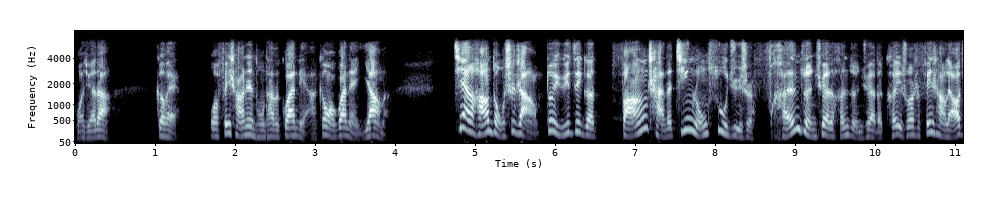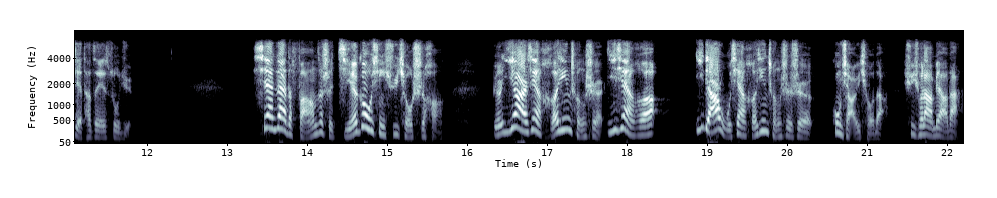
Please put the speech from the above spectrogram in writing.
我觉得各位，我非常认同他的观点啊，跟我观点一样的。建行董事长对于这个。房产的金融数据是很准确的，很准确的，可以说是非常了解它这些数据。现在的房子是结构性需求失衡，比如一二线核心城市，一线和一点五线核心城市是供小于求的，需求量比较大，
